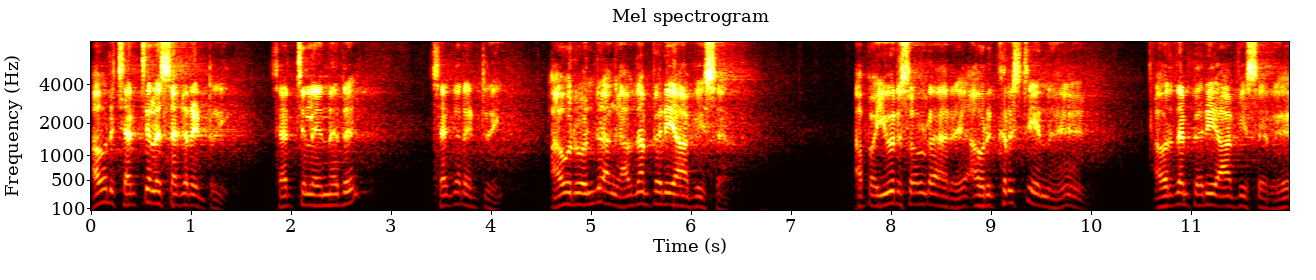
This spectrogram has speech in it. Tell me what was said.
அவர் சர்ச்சில் செக்ரட்டரி சர்ச்சில் என்னது? செக்ரட்டரி அவர் வந்து அங்கே அவர் தான் பெரிய ஆஃபீஸர் அப்போ இவர் சொல்கிறாரு அவர் கிறிஸ்டியனு அவர் தான் பெரிய ஆஃபீஸரு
